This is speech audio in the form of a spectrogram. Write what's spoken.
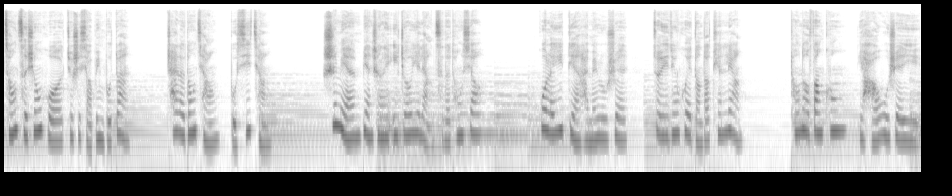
从此生活就是小病不断，拆了东墙补西墙，失眠变成了一周一两次的通宵，过了一点还没入睡，就一定会等到天亮，头脑放空也毫无睡意。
